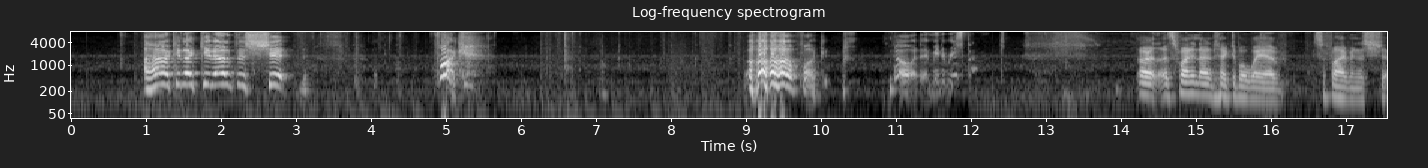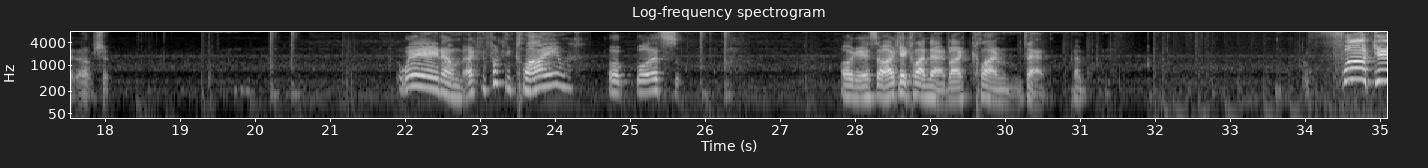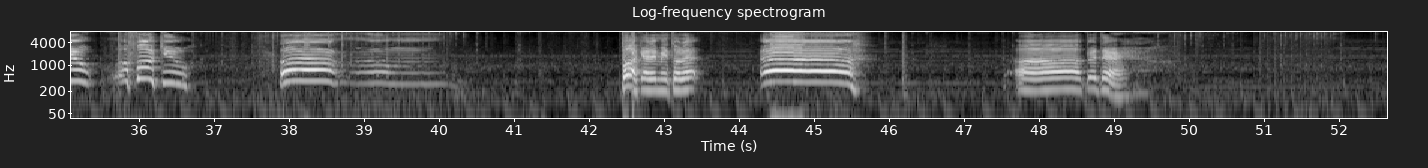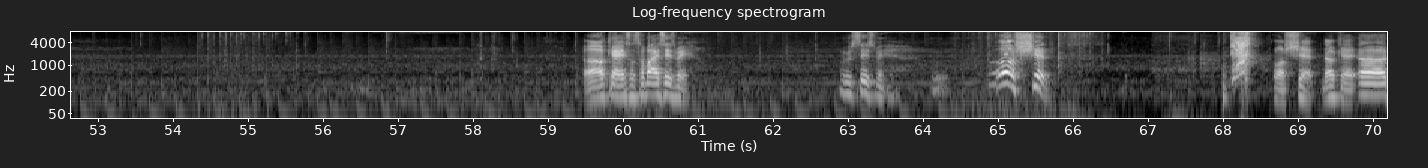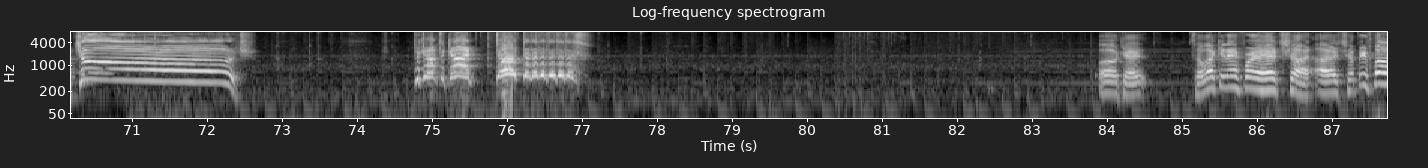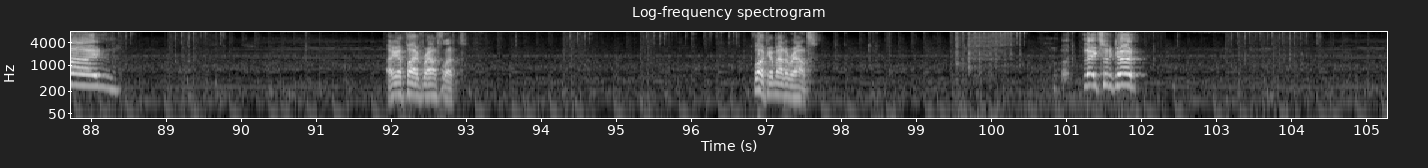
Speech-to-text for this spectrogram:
How can I get out of this shit? Fuck! Oh fuck! No, I didn't mean to restart. All right, let's find an undetectable way of surviving this shit. Oh shit! Wait, um, I can fucking climb. Oh, well, that's... Okay, so I can't climb that, but I climb that. I'm... Fuck you! Oh, fuck you! Uh, um... Fuck, I didn't mean to throw that. Uh, uh, right there. Okay, so somebody sees me. Who sees me? Oh, shit! Oh, shit. Okay, uh, charge! Pick up the gun! Okay. So I can aim for a headshot. I should be fine. I got five rounds left. Fuck, I'm out of rounds. Thanks for the gun!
